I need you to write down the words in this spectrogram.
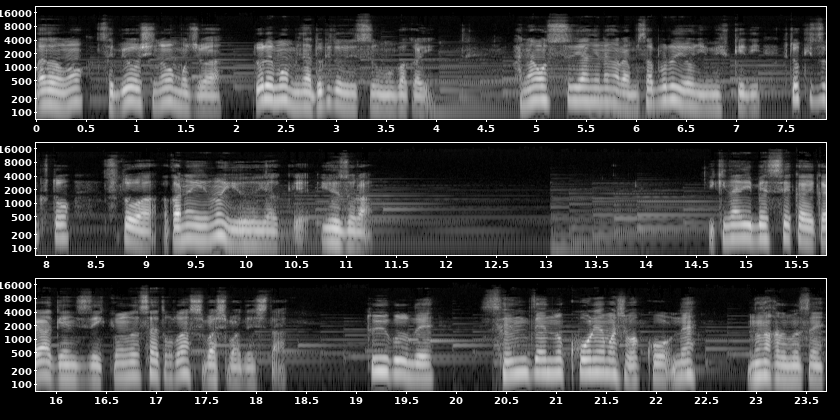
などの背拍子の文字は、どれも皆ドキドキするものばかり。鼻をすすり上げながらむさぼるように見ふけり、ふと気づくと、外は茜色の夕焼け、夕空。いきなり別世界から現実へ引き戻されたことがしばしばでした。ということで、戦前の郡山市はこうね、の中でもですね、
